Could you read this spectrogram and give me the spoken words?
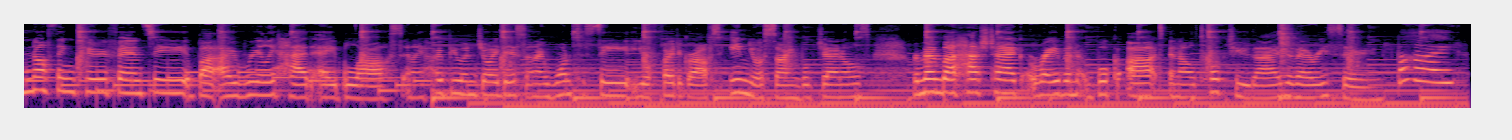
Nothing too fancy, but I really had a blast and I hope you enjoyed this and I want to see your photographs in your sewing book journals. Remember hashtag Raven Book Art and I'll talk to you guys very soon. Bye!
